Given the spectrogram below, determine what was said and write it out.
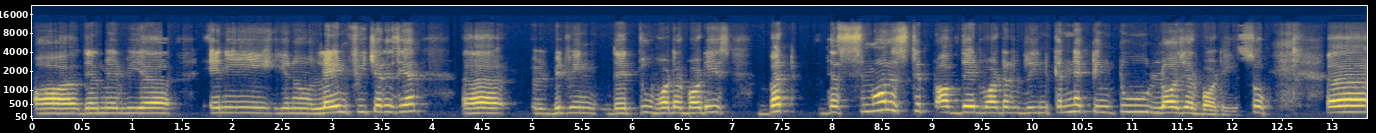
or there may be a any you know land feature is here uh, between the two water bodies but the smallest tip of that water being connecting two larger bodies so uh,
